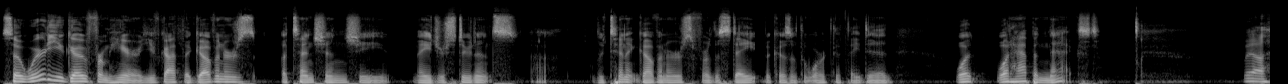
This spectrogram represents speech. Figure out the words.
So where do you go from here? You've got the governor's attention. She made your students uh, lieutenant governors for the state because of the work that they did. What what happened next? Well,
